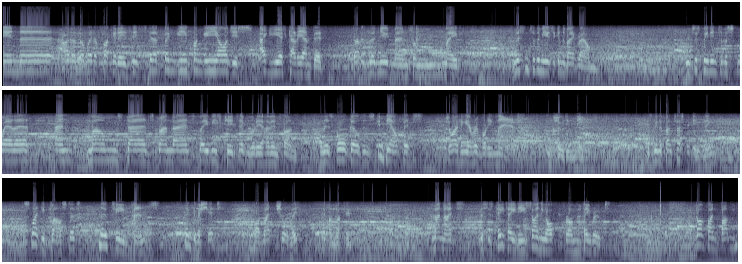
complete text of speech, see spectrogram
in, uh, I don't know where the fuck it is. It's uh, Bungie, Bungie Argis. Agies Calientes. That was the nude man from Mabe. Listen to the music in the background. We've just been into the square there, and mums, dads, granddads, babies, kids, everybody are having fun. And there's four girls in skimpy outfits driving everybody mad, including me. It's been a fantastic evening. Slightly plastered, no clean pants, don't give a shit. Well, I might shortly, if I'm lucky. Night night, this is Kate AD signing off from Beirut. Can't find the button.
